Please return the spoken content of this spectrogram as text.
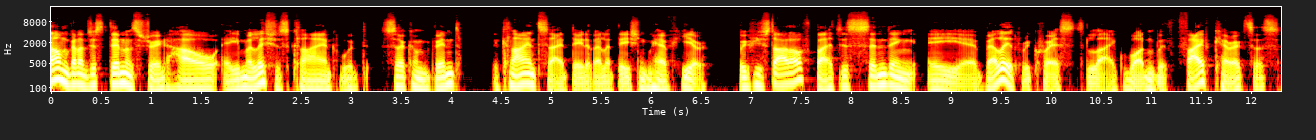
I'm going to just demonstrate how a malicious client would circumvent the client-side data validation we have here. If you start off by just sending a valid request, like one with five characters,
